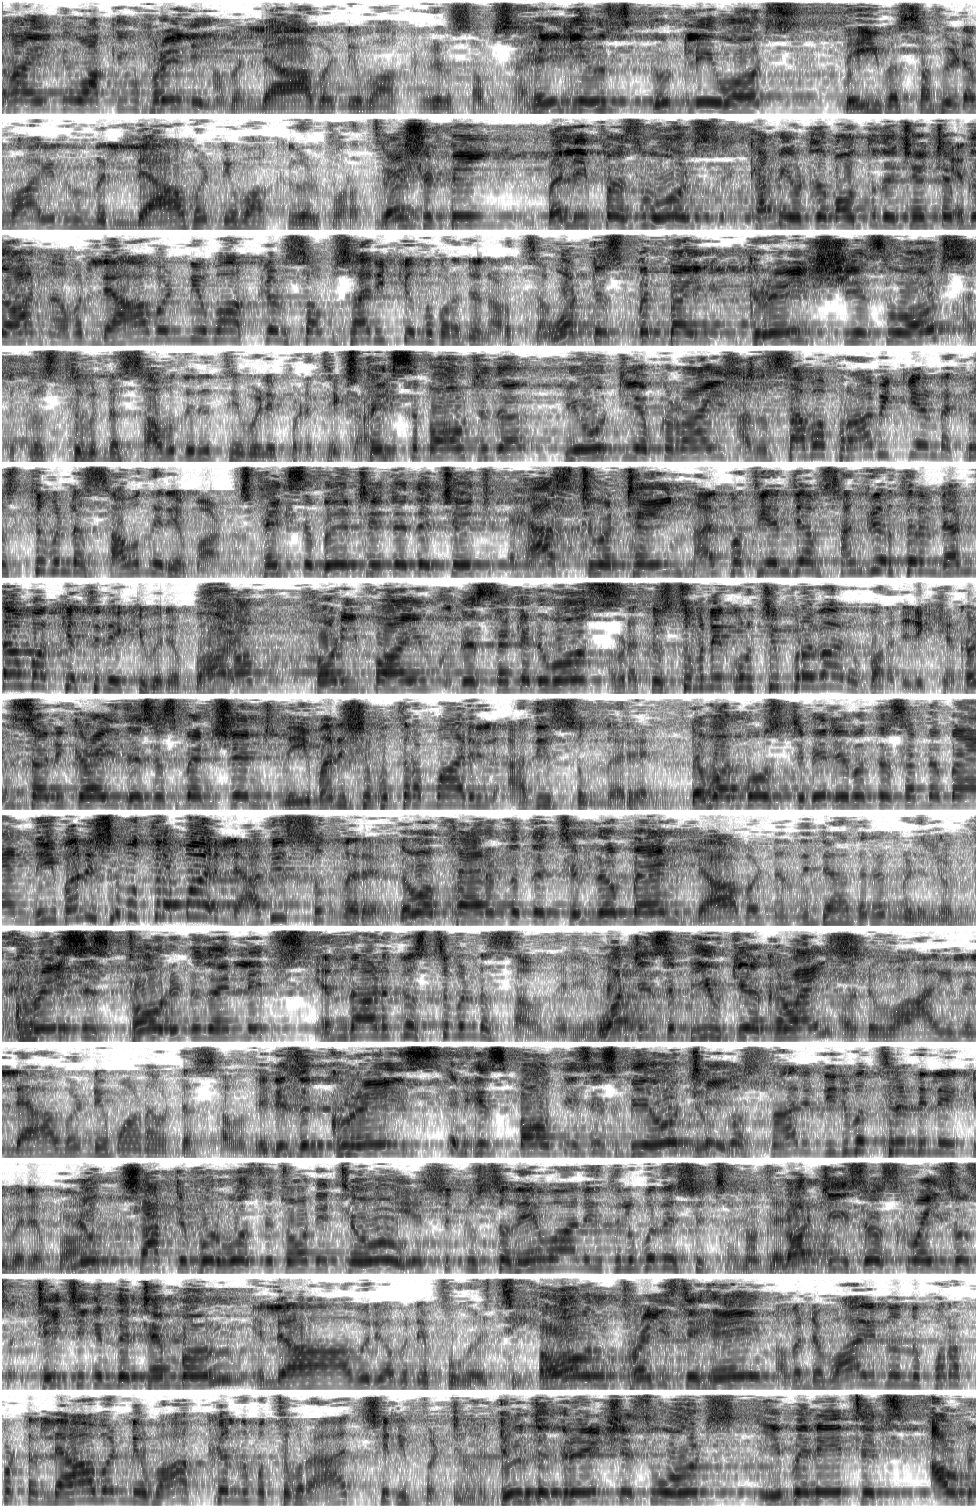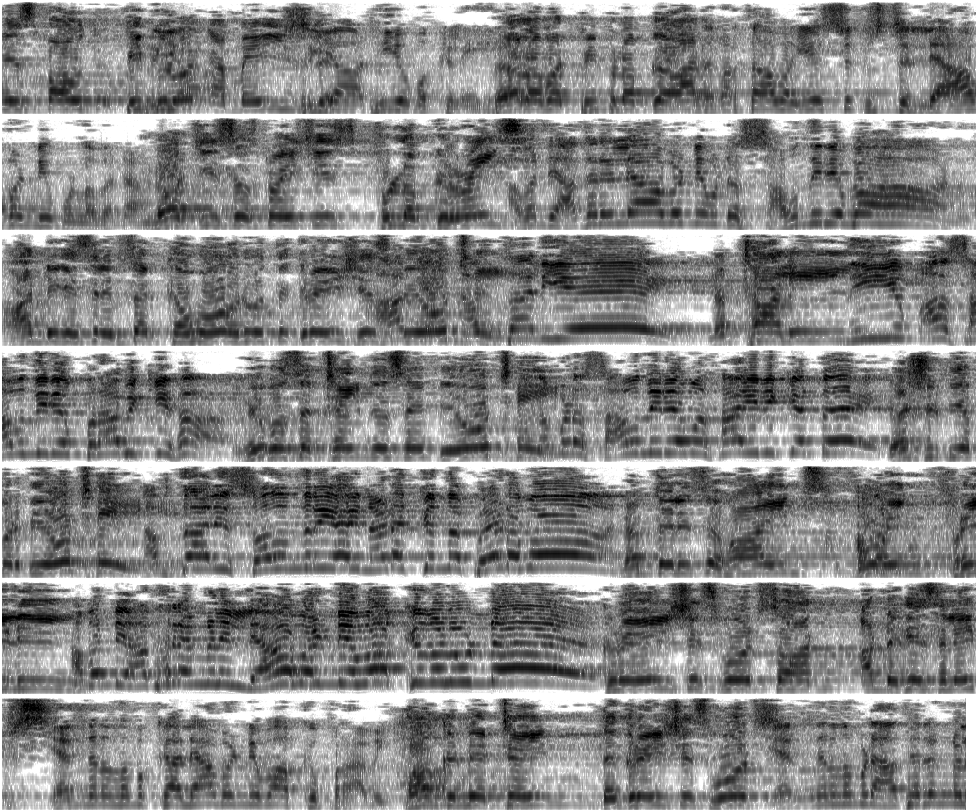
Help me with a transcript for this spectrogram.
a hide walking freely. അവൻ ലാവണ്യ വാക്കുകൾ സംസാരിക്കും He gives goodly words. ദൈവസഭയുടെ വായിൽ നിന്ന് ലാവണ്യ വാക്കുകൾ പുറത്തു There should be mellifluous words coming out of the mouth of the church of God. എന്താണ് അവൻ ലാവണ്യ വാക്കുകൾ സംസാരിക്കുന്നു പറഞ്ഞ അർത്ഥം What is meant by gracious words? അത് ക്രിസ്തുവിന്റെ സൗന്ദര്യത്തെ വെളിപ്പെടുത്തി Speaks about the beauty of Christ. അത് സഭ പ്രാപിക്കേണ്ട ക്രിസ്തുവിന്റെ സൗന്ദര്യമാണ് Speaks the beauty that the church has to attain. നാൽപ്പത്തിയഞ്ചാം സങ്കീർത്തനം രണ്ടാം വാക്യത്തിലേക്ക് വരുമ്പോൾ Psalm 45, the second verse. അവിടെ ക്രിസ്തുവിനെ കുറിച്ച് ഇപ്രകാരം പറഞ്ഞിരിക്കണം Concerning Christ, this is mentioned. നീ മനുഷ്യപുത്രന്മാരിൽ അതിസുന്ദരൻ The one most beautiful the Son of Man. നീ മനുഷ്യപുത്രന്മാരിൽ അതിസുന്ദരൻ The one fairer than the children of men. ലാവണ്യം നിന്റെ അതരങ്ങളിലുണ്ട് Grace is poured into thy lips. എന്താണ് ക്രിസ്തുവിന്റെ സൗന്ദര്യം What is the beauty of Christ? അവന്റെ വായിലെ ലാവണ്യമാണ് അവന്റെ സൗന്ദര്യം It is a grace in his mouth is his beauty. ലൂക്കോസ് നാലിന്റെ ഇരുപത്തിരണ്ടിലേക്ക് വരുമ്പോൾ Luke chapter 4 verse 22. യേശു ക്രിസ്തു ദേവാലയത്തിൽ ഉപദേശിച്ചത് Lord Jesus Christ was teaching in the temple. എല്ലാവരും അവനെ പുകഴ്ത്തി All praise to him. അവന്റെ വായിൽ നിന്ന് പുറപ്പെട്ട ലാവണ്യ വാക്കുകൾ നിമിത്തം അവർ ആശ്ചര്യപ്പെട്ടു Due to the gracious words emanated out of his mouth, people were amazed. പ്രിയ ദൈവമക്കളെ Relevant people of നമ്മുടെ God. കർത്താവ് യേശു യേശുക്രിസ്തു ലാവണ്യമുള്ളവനാണ്. ജീസസ് ഫുൾ ഓഫ് ഗ്രേസ് അവന്റെ അതര ലാവണ്യം സൗന്ദര്യമാണ്. നീയും ആ സൗന്ദര്യം പ്രാപിക്കുക. നമ്മുടെ സൗന്ദര്യം maxHeight ആയിരിക്കട്ടെ സൗന്ദര്യമായിരിക്കട്ടെ സ്വതന്ത്രയായി നടക്കുന്ന പേടമോയിങ് ഫ്രീലി അവന്റെ അധരങ്ങളിൽ ലാവണ്യ വാക്കുകളുണ്ട് gracious words on under his lips എങ്ങനെ നമുക്ക് ആ ലാവണ്യ വാക്ക് പ്രാപിക്കാം? How can we attain the gracious words എങ്ങനെ നമ്മുടെ അധരങ്ങൾ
